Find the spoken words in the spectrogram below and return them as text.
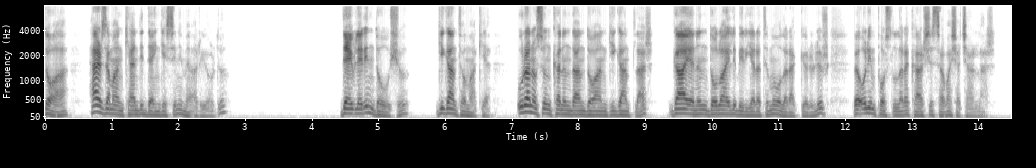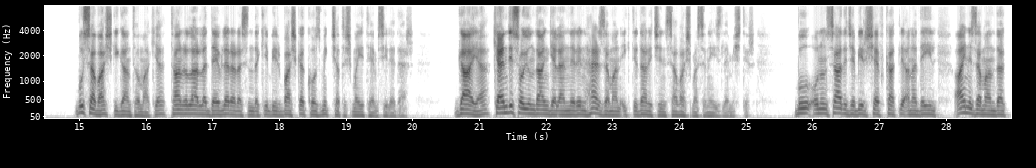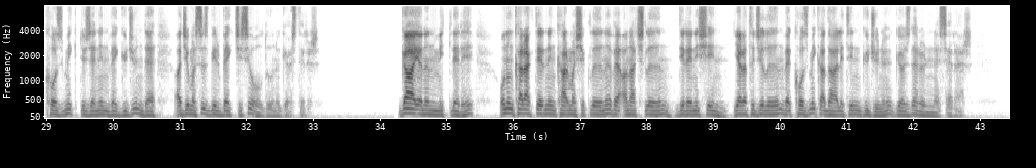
Doğa her zaman kendi dengesini mi arıyordu? Devlerin doğuşu, Gigantomakya, Uranos'un kanından doğan gigantlar, Gaia'nın dolaylı bir yaratımı olarak görülür ve Olimposlulara karşı savaş açarlar. Bu savaş Gigantomakya, tanrılarla devler arasındaki bir başka kozmik çatışmayı temsil eder. Gaia, kendi soyundan gelenlerin her zaman iktidar için savaşmasını izlemiştir. Bu, onun sadece bir şefkatli ana değil, aynı zamanda kozmik düzenin ve gücün de acımasız bir bekçisi olduğunu gösterir. Gaia'nın mitleri, onun karakterinin karmaşıklığını ve anaçlığın, direnişin, yaratıcılığın ve kozmik adaletin gücünü gözler önüne serer.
